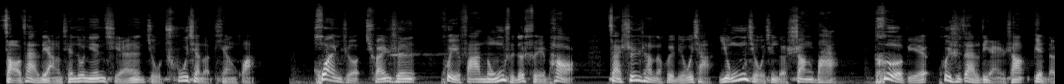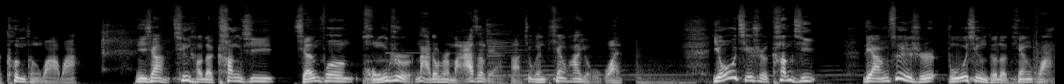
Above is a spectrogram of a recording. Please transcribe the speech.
早在两千多年前就出现了天花，患者全身会发脓水的水泡。在身上呢会留下永久性的伤疤，特别会是在脸上变得坑坑洼洼。你像清朝的康熙、咸丰、同治，那都是麻子脸啊，就跟天花有关。尤其是康熙，两岁时不幸得了天花，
